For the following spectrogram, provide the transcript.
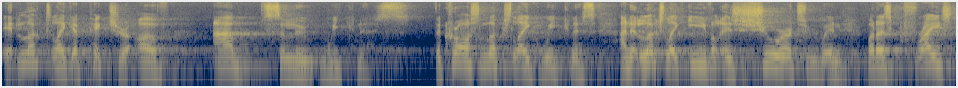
It looked like a picture of absolute weakness. The cross looks like weakness and it looks like evil is sure to win. But as Christ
